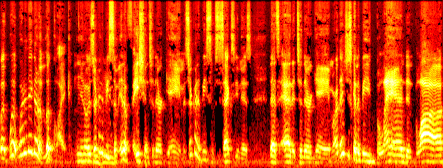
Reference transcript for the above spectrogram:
but what, what are they going to look like? You know, is there mm-hmm. going to be some innovation to their game? Is there going to be some sexiness that's added to their game? Are they just going to be bland and blah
